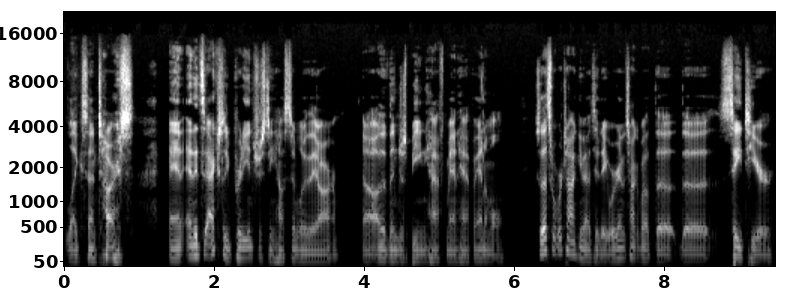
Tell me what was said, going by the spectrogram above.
like centaurs, and and it's actually pretty interesting how similar they are, uh, other than just being half man, half animal. So that's what we're talking about today. We're going to talk about the the satyr,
